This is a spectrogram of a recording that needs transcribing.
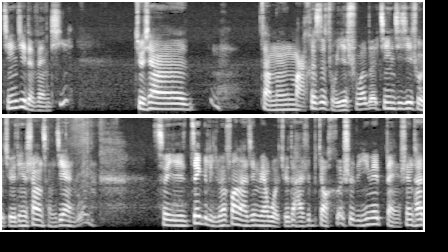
经济的问题。就像咱们马克思主义说的，经济基础决定上层建筑。所以这个理论放在这里面，我觉得还是比较合适的，因为本身它，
